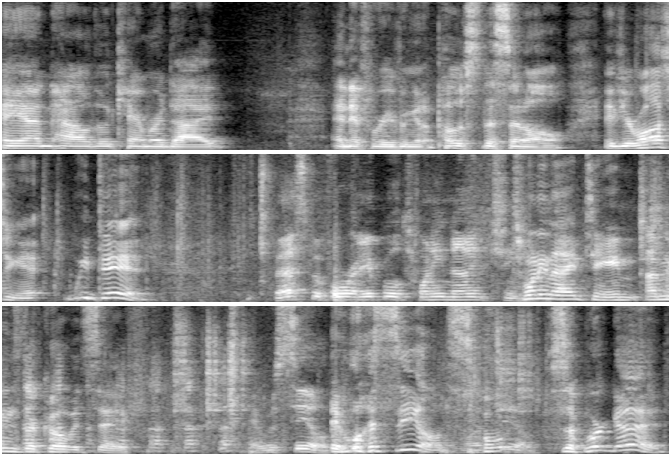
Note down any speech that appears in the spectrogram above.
and how the camera died and if we're even going to post this at all. If you're watching it, we did. Best before April 2019. 2019, that means they're COVID safe. It was sealed. It was sealed. So, sealed. so we're good.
